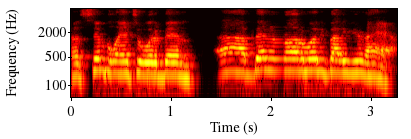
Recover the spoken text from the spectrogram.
a simple answer would have been uh, I've been in automotive about a year and a half.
